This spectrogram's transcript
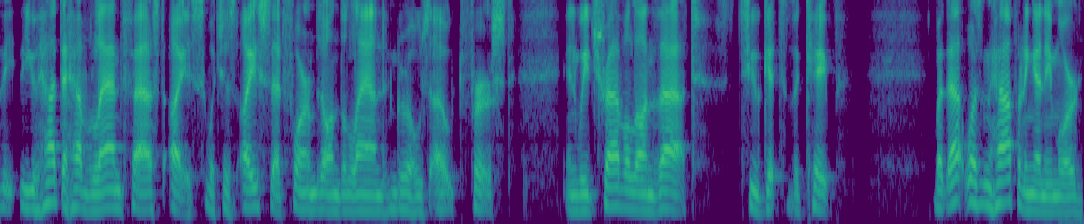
the, you had to have land-fast ice, which is ice that forms on the land and grows out first. And we traveled on that to get to the Cape. But that wasn't happening anymore.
